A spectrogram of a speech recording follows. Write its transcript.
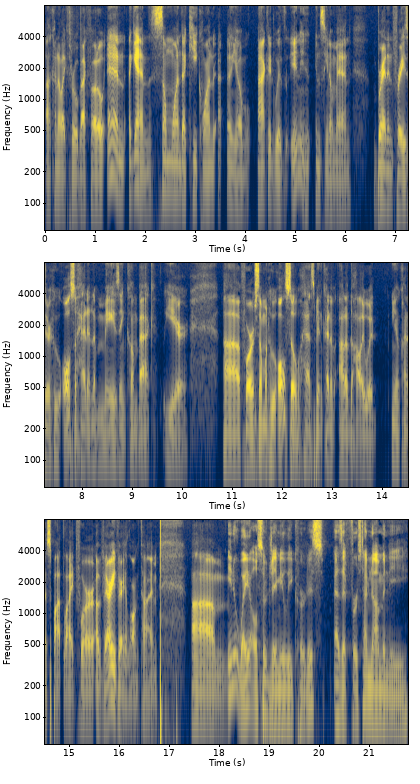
uh, kind of like throwback photo. And again, someone that Ke Quan uh, you know acted with in Encino Man, Brendan Fraser, who also had an amazing comeback year uh, for someone who also has been kind of out of the Hollywood, you know, kind of spotlight for a very, very long time. Um, in a way also Jamie Lee Curtis as a first time nominee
